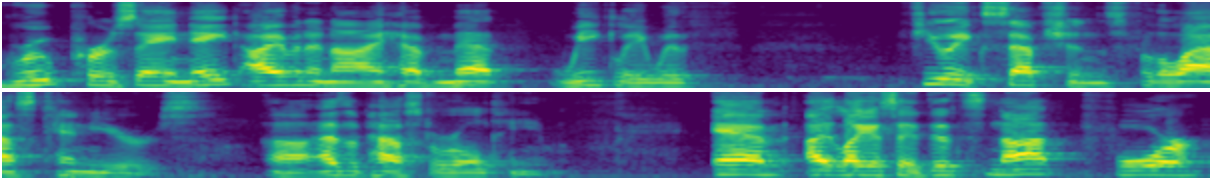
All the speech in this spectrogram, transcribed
group per se, Nate, Ivan, and I have met weekly with few exceptions for the last 10 years uh, as a pastoral team. And I, like I said, that's not for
